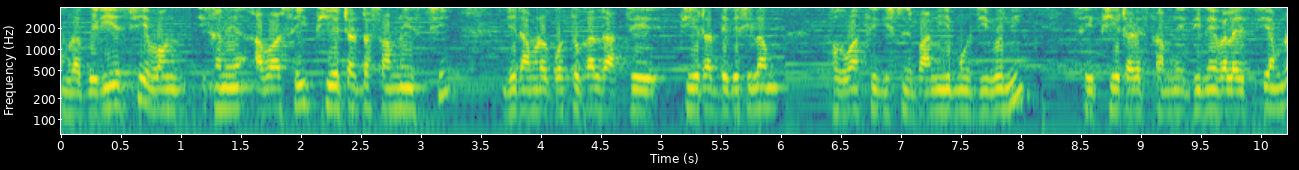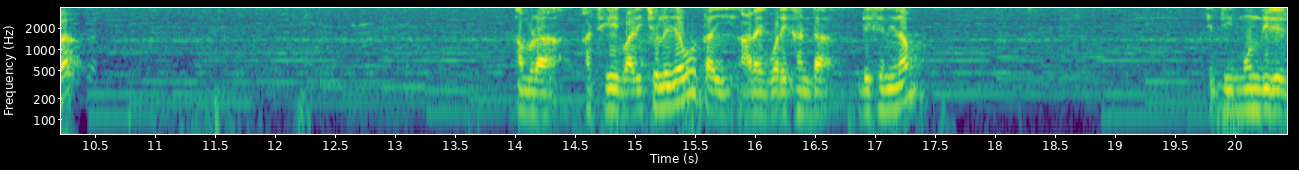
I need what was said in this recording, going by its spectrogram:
আমরা বেরিয়ে এসেছি এবং এখানে আবার সেই থিয়েটারটার সামনে এসেছি, যেটা আমরা গতকাল রাত্রে থিয়েটার দেখেছিলাম, ভগবান শ্রীকৃষ্ণের বাণী এবং জীবনী। সেই থিয়েটারের সামনে দিনের বেলা এসেছি আমরা। আমরা আজকে বাড়ি চলে যাব, তাই আরেকবার এখানটা দেখে নিলাম। এটি মন্দিরের,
